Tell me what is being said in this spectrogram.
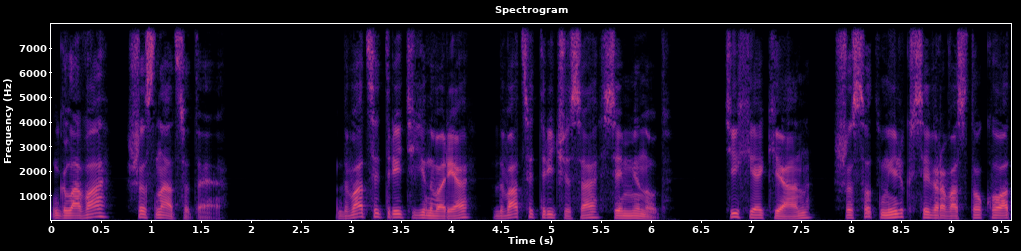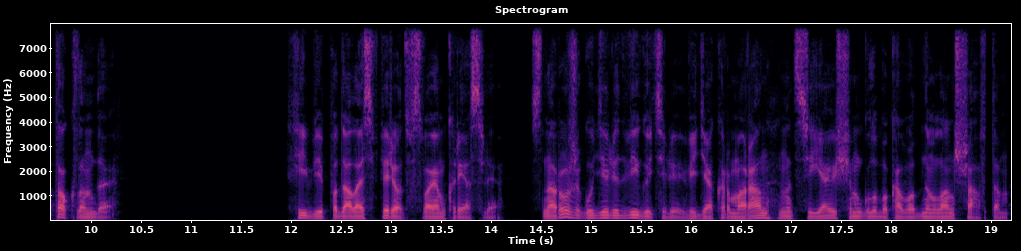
Глава 16. 23 января, 23 часа 7 минут. Тихий океан, 600 миль к северо-востоку от Окленда. Фиби подалась вперед в своем кресле. Снаружи гудели двигатели, ведя кармаран над сияющим глубоководным ландшафтом.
